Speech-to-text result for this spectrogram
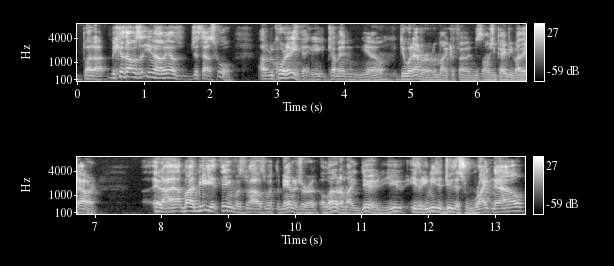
but uh, because I was, you know, I mean, I was just out of school. I would record anything. You come in, you know, do whatever on a microphone as long as you pay me by the hour. And I, my immediate thing was I was with the manager alone. I'm like, dude, you either you need to do this right now,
